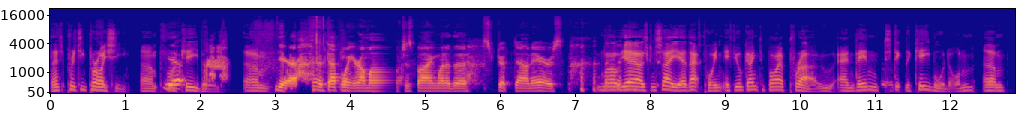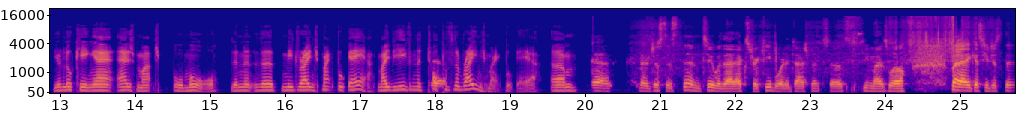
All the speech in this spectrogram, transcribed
that's pretty pricey um, for Yeah. a keyboard. Um, yeah. At that point, you're almost just buying one of the stripped down airs. well, yeah, I was going to say at that point, if you're going to buy a Pro and then stick the keyboard on, um, you're looking at as much or more than the- the mid-range MacBook Air, maybe even the top of the range MacBook Air. Um, Yeah, they're just as thin too with that extra keyboard attachment, so it's, you might as well. But I guess you just the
